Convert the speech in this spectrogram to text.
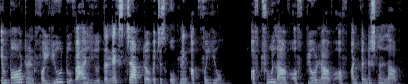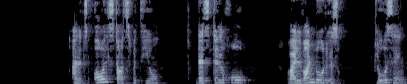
important for you to value the next chapter which is opening up for you of true love, of pure love, of unconditional love and it all starts with you. There's still hope. While one door is closing,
